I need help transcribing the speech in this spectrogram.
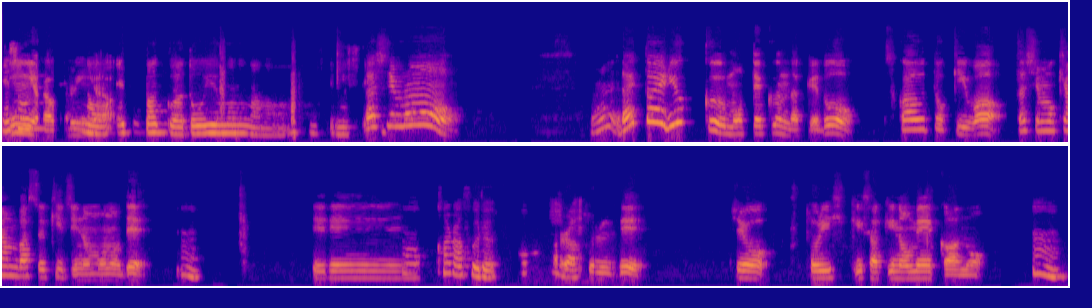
え、いいやら悪いんやら。エコバッグはどういうものなの？私も、だいたいリュック持ってくんだけど、使うときは、私もキャンバス生地のもので、うん。ででーん、おカラフル。カラフルで、一応、取引先のメーカーのうん。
